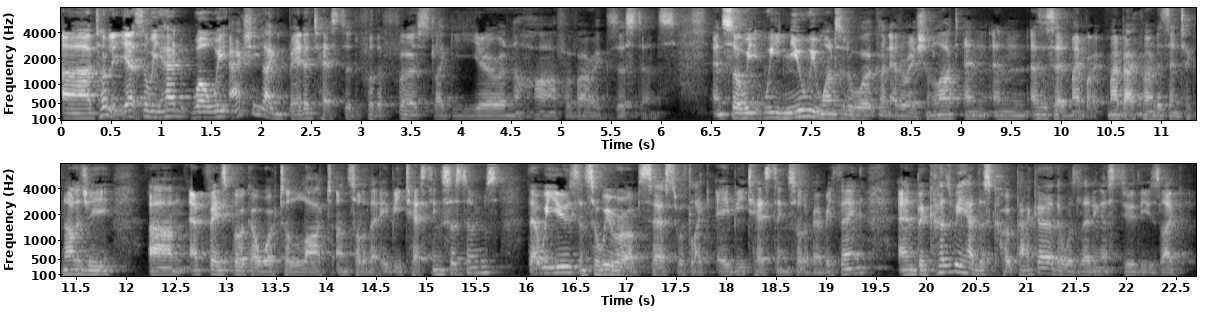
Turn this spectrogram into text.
Uh, totally. Yeah. So we had, well, we actually like beta tested for the first like year and a half of our existence. And so we, we knew we wanted to work on iteration a lot. And, and as I said, my, my background is in technology. Um, at Facebook, I worked a lot on sort of the A-B testing systems that we used. And so we were obsessed with like A-B testing sort of everything. And because we had this co-packer that was letting us do these like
